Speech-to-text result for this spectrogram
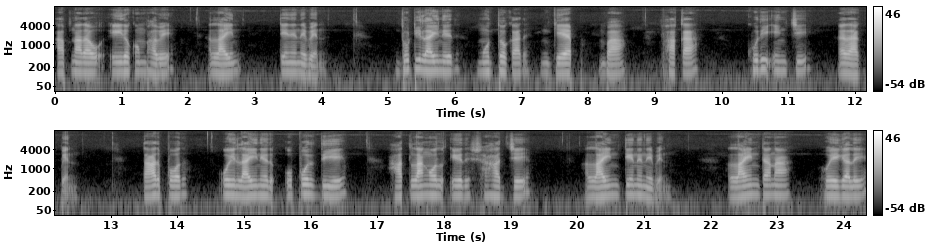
আপনারাও এই রকমভাবে লাইন টেনে নেবেন। দুটি লাইনের মধ্যকার গ্যাপ বা ফাঁকা কুড়ি ইঞ্চি রাখবেন। তারপর ওই লাইনের উপর দিয়ে হাত লাঙল এর সাহায্যে লাইন টেনে নেবেন। লাইন টানা হয়ে গেলে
